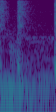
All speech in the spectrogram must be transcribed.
you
